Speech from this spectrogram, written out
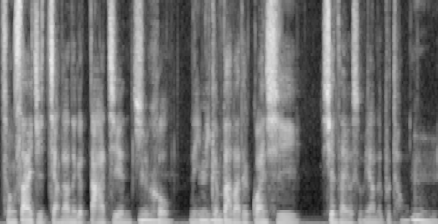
从上一集讲到那个搭肩之后，你你跟爸爸的关系现在有什么样的不同？嗯，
